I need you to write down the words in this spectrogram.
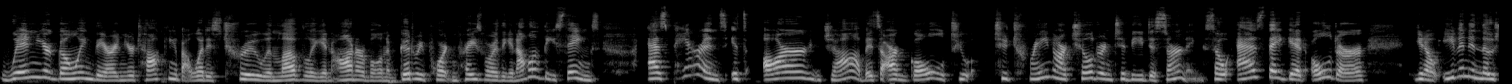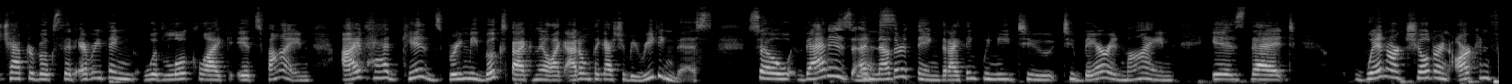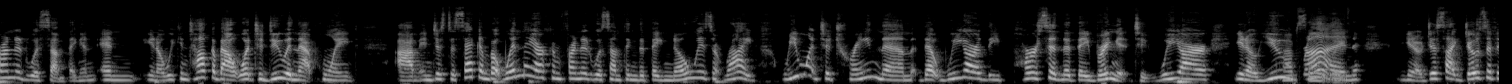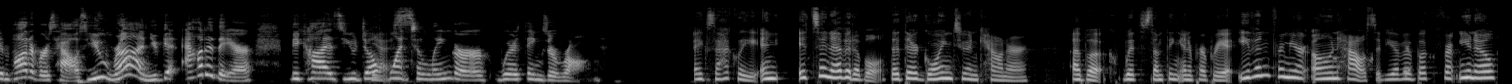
when you're going there and you're talking about what is true and lovely and honorable and of good report and praiseworthy and all of these things, as parents, it's our job, it's our goal to to train our children to be discerning. So as they get older, you know, even in those chapter books that everything would look like it's fine, I've had kids bring me books back and they're like, I don't think I should be reading this. So that is yes. another thing that I think we need to to bear in mind is that when our children are confronted with something and and you know, we can talk about what to do in that point um, in just a second. But when they are confronted with something that they know isn't right, we want to train them that we are the person that they bring it to. We are, you know, you Absolutely. run you know, just like Joseph in Potiphar's house, you run, you get out of there because you don't yes. want to linger where things are wrong. Exactly. And it's inevitable that they're going to encounter a book with something inappropriate, even from your own house. If you have a book from, you know,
